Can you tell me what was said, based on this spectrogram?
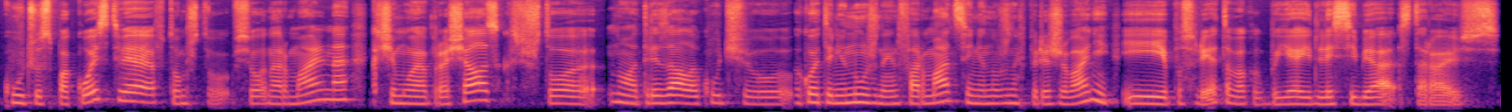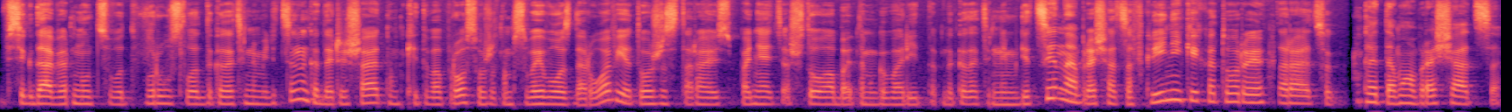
кучу спокойствия в том, что все нормально, к чему я обращалась, что ну, отрезала кучу какой-то ненужной информации, ненужных переживаний. И после этого как бы я и для себя стараюсь всегда вернуться вот в русло доказательной медицины, когда решаю там какие-то вопросы уже там своего здоровья, тоже стараюсь понять, а что об этом говорит там, доказательная медицина, обращаться в клиники, которые стараются к этому обращаться.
